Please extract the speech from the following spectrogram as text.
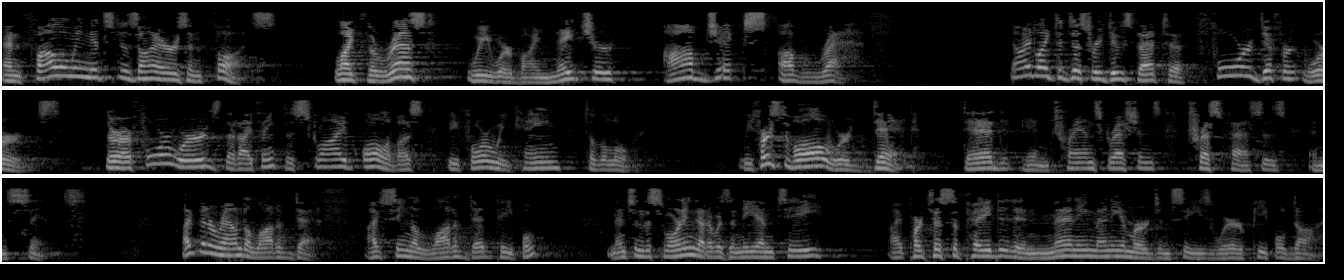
and following its desires and thoughts. Like the rest, we were by nature objects of wrath. Now, I'd like to just reduce that to four different words. There are four words that I think describe all of us before we came to the Lord. We, first of all, were dead, dead in transgressions, trespasses, and sins. I've been around a lot of death. I've seen a lot of dead people. I mentioned this morning that I was an EMT. I participated in many, many emergencies where people died.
